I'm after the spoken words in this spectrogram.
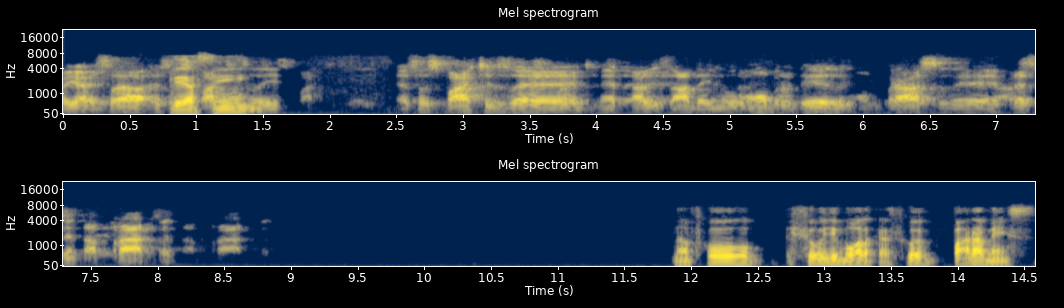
Olha, essa, essas Vê partes assim. aí, essas partes é, metalizadas aí no ombro dele, no braço, é, representa a prata. Não, ficou show de bola, cara. Ficou parabéns.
